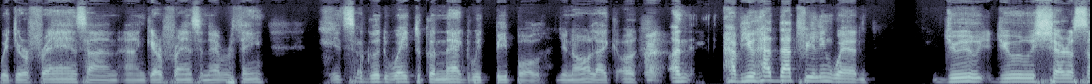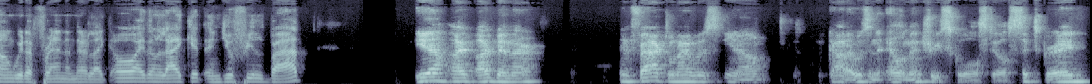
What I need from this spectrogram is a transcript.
with your friends and and girlfriends and everything, it's a good way to connect with people. You know, like oh, Right. and have you had that feeling when you you share a song with a friend and they're like, oh, I don't like it, and you feel bad? Yeah, I've I've been there. In fact, when I was, you know, God, I was in elementary school still, sixth grade,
